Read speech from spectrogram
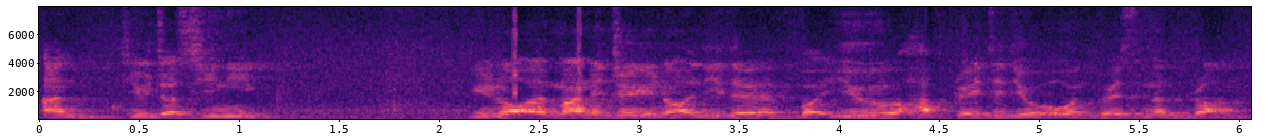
and you're just unique. You're not a manager, you're not a leader, but you have created your own personal brand.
